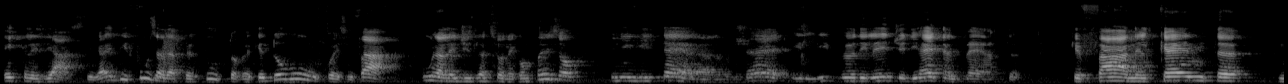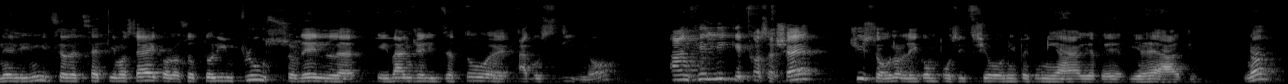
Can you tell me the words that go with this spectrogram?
ecclesiastica è diffusa dappertutto, perché dovunque si fa una legislazione, compreso in Inghilterra, dove c'è il libro di legge di Ethelbert, che fa nel Kent nell'inizio del VII secolo sotto l'influsso dell'evangelizzatore Agostino, anche lì che cosa c'è? Ci sono le composizioni pecuniarie per i reati, no?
